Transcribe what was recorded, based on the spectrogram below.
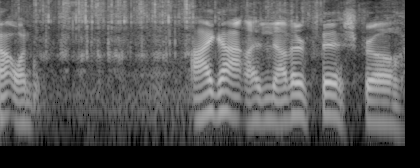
Got one. I got another fish, bro.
